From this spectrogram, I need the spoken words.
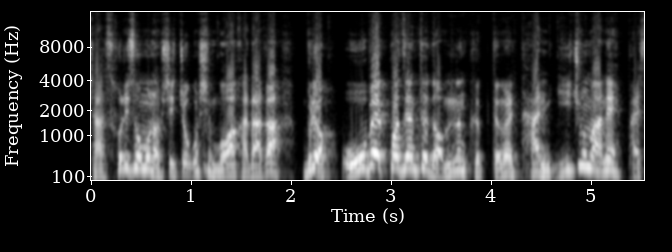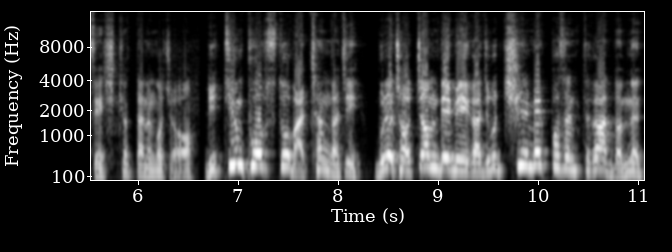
자, 소리 소문 없이 조금씩 모아가다가 무려 500% 넘는 급등을 단 2주 만에 발생시켰다는 거죠. 리튬 포업스도 마찬가지 무려 저점 대비해가지고 700%가 넘는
